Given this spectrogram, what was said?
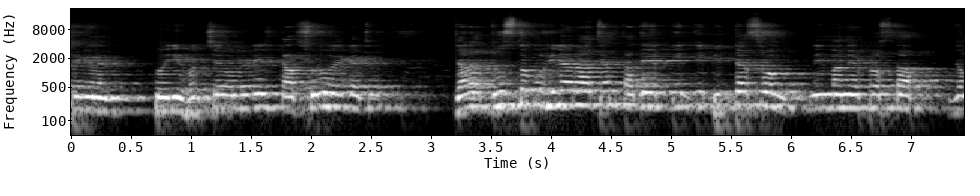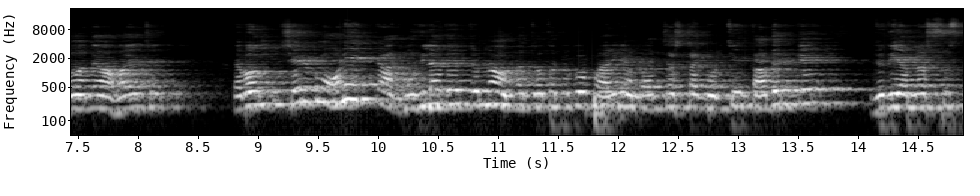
সেখানে তৈরি হচ্ছে অলরেডি কাজ শুরু হয়ে গেছে। যারা দুস্থ মহিলারা আছেন, তাদের তিনটি বৃদ্ধাশ্রম নির্মাণের প্রস্তাব জমা দেওয়া হয়েছে। এবং সেরকম অনেক কাজ মহিলাদের জন্য আমরা যতটুকু পারি আমরা চেষ্টা করছি। তাদেরকে যদি আমরা সুস্থ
